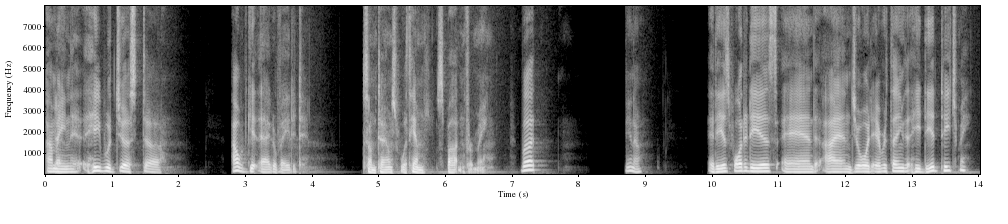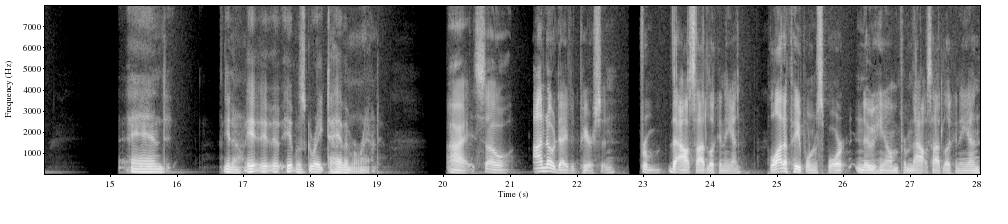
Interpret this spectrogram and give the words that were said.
I mean, he would just, uh, I would get aggravated sometimes with him spotting for me. But, you know, it is what it is. And I enjoyed everything that he did teach me. And, you know, it, it, it was great to have him around. All right. So I know David Pearson from the outside looking in. A lot of people in the sport knew him from the outside looking in.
